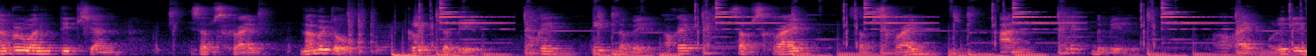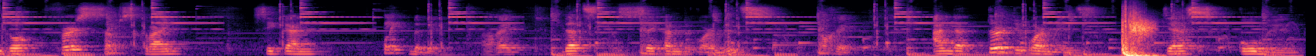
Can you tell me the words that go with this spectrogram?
Number one tips yan, subscribe. Number two, click the bell. Okay? Click the bell. Okay? Subscribe, subscribe, and click the bell. Okay? Ulitin ko. First, subscribe. Second, click the bell. Okay? That's the second requirements. Okay. And the third requirements, just comment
